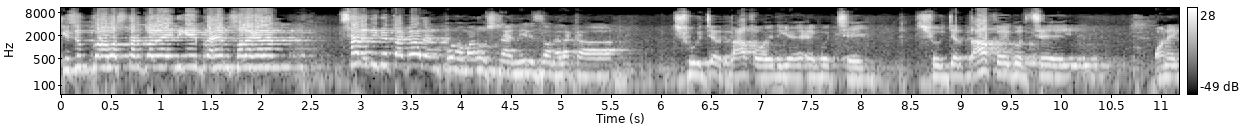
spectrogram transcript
কিছুক্ষণ অবস্থান করলেন, এদিকে ইব্রাহিম চলে গেলেন। চারিদিকে তাকালেন, কোনো মানুষ নাই, নির্জন এলাকা। সূর্যের তাপ ওইদিকে এগোচ্ছে, সূর্যের তাপ এগোচ্ছে। অনেক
